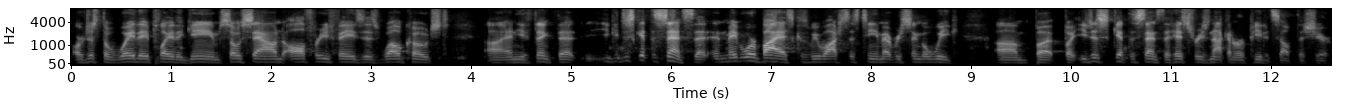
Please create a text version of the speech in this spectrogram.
or just the way they play the game. So sound, all three phases, well coached. Uh, and you think that you can just get the sense that, and maybe we're biased because we watch this team every single week, um, but but you just get the sense that history is not going to repeat itself this year.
